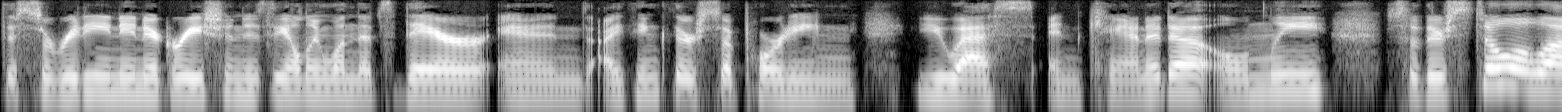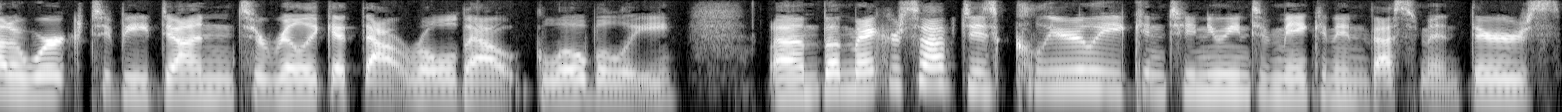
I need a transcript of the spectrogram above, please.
the Ceridian integration is the only one that's there, and I think they're supporting US and Canada only. So there's still a lot of work to be done to really get that rolled out globally. Um, but Microsoft is clearly continuing to make an investment. There's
